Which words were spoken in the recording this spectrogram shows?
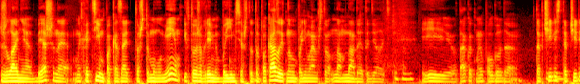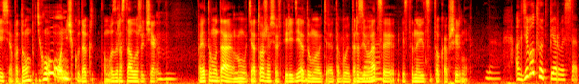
желание бешеное. Мы хотим показать то, что мы умеем, и в то же время боимся что-то показывать, но мы понимаем, что нам надо это делать. Мгм. И вот так вот мы полгода топчились, Мгм. топчились, а потом потихонечку так там возрастал уже чек. Мгм. Поэтому да, ну у тебя тоже все впереди, я думаю, у тебя это будет развиваться и становиться только обширнее. Да. А где был твой первый сет?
